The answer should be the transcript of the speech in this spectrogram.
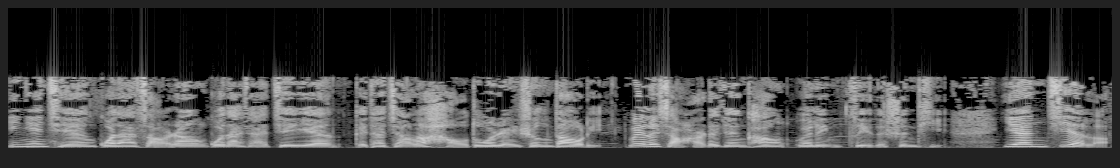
一年前，郭大嫂让郭大侠戒烟，给他讲了好多人生道理。为了小孩的健康，为了你自己的身体，烟戒了，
